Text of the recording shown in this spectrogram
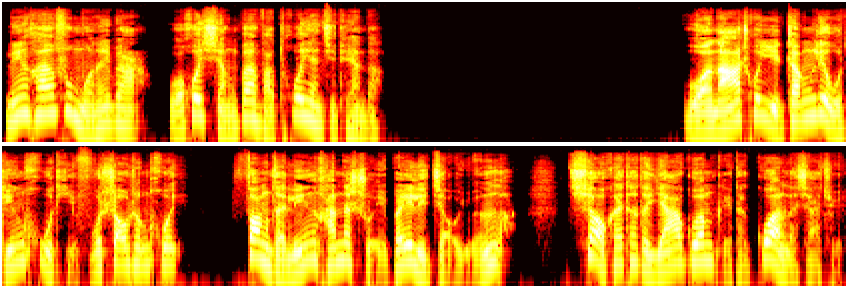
林寒父母那边，我会想办法拖延几天的。我拿出一张六丁护体符，烧成灰，放在林寒的水杯里搅匀了，撬开他的牙关，给他灌了下去。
